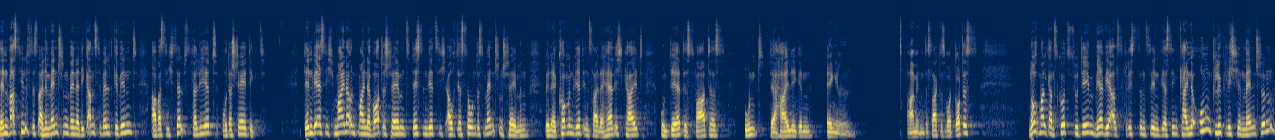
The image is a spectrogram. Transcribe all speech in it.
Denn was hilft es einem Menschen, wenn er die ganze Welt gewinnt, aber sich selbst verliert oder schädigt? Denn wer sich meiner und meiner Worte schämt, dessen wird sich auch der Sohn des Menschen schämen, wenn er kommen wird in seiner Herrlichkeit und der des Vaters und der heiligen Engeln. Amen. Das sagt das Wort Gottes. Nochmal ganz kurz zu dem, wer wir als Christen sind. Wir sind keine unglücklichen Menschen,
